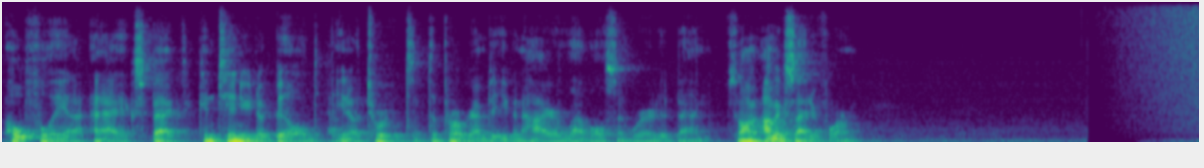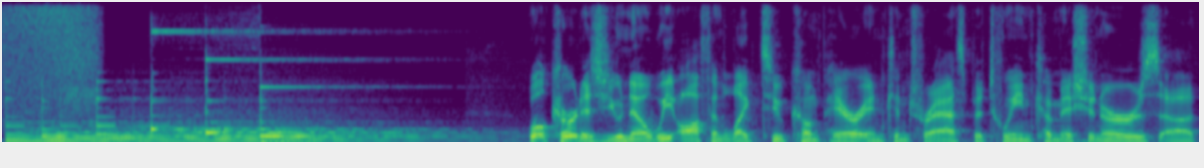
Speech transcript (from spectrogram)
hopefully, and I expect, continue to build, you know, to the program to even higher levels than where it had been. So I'm, I'm excited for him. Well, Kurt, as you know, we often like to compare and contrast between commissioners, uh,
